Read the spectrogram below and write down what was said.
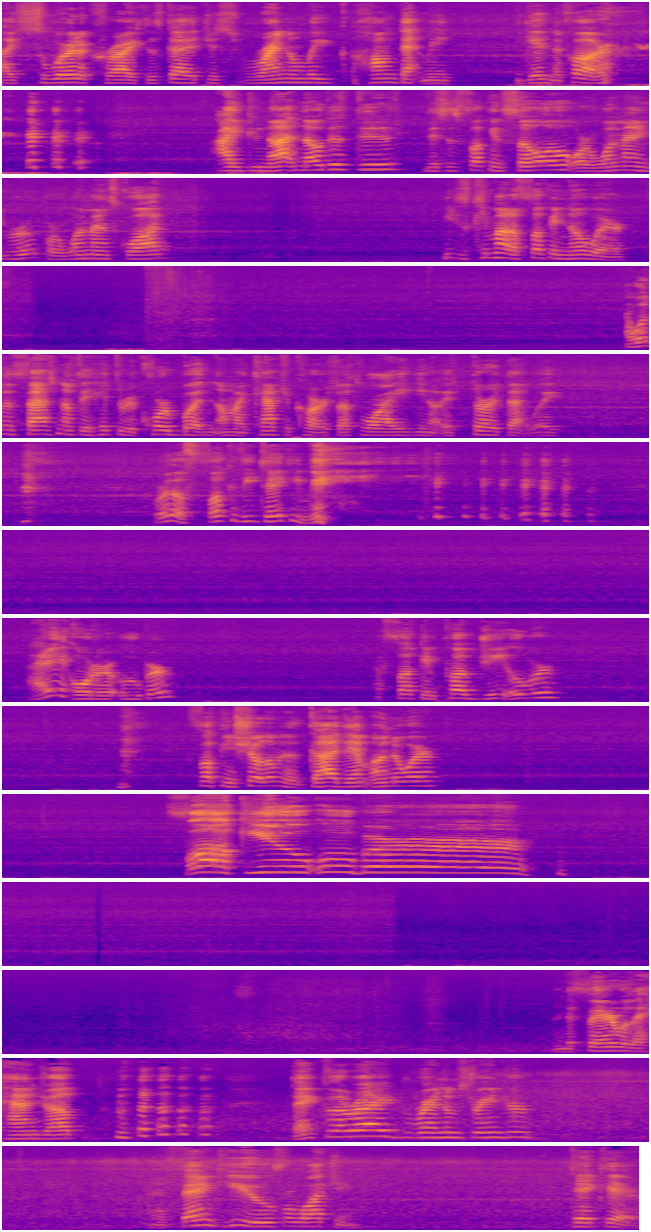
I swear to Christ, this guy just randomly honked at me to get in the car. I do not know this dude. This is fucking solo or one man group or one man squad. He just came out of fucking nowhere. I wasn't fast enough to hit the record button on my capture card, so that's why, you know, it started that way. Where the fuck is he taking me? I didn't order Uber. A fucking PUBG Uber. fucking up in his goddamn underwear. Fuck you, Uber! and the fare was a hand job. Thanks for the ride, random stranger. And thank you for watching. Take care.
